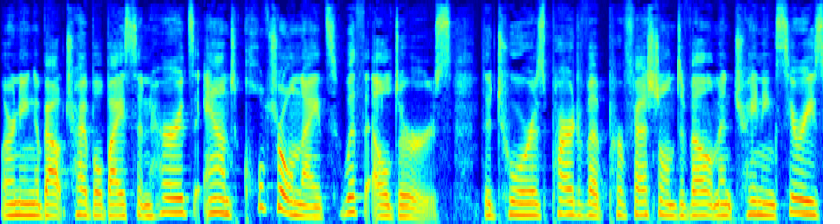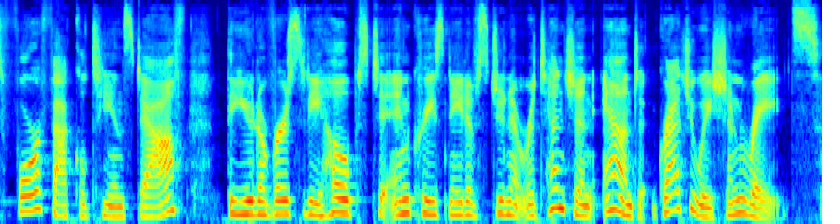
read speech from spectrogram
learning about tribal bison herds, and cultural nights with elders. The tour is part of a professional development training series for faculty and staff. The university hopes to increase Native student retention and graduation rates.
